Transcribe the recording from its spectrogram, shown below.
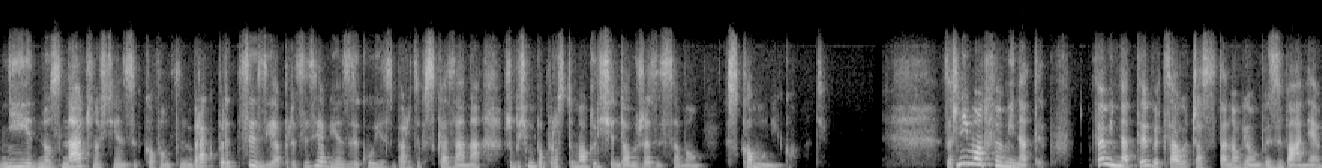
niejednoznaczność językową, ten brak precyzji, a precyzja w języku jest bardzo wskazana, żebyśmy po prostu mogli się dobrze ze sobą skomunikować. Zacznijmy od feminatywów. Feminatywy cały czas stanowią wyzwanie.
